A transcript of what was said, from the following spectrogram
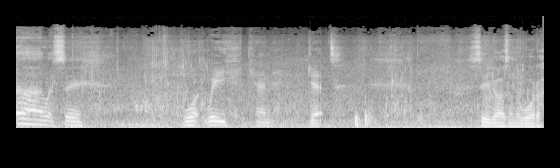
Uh, let's see what we can get. See you guys on the water.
